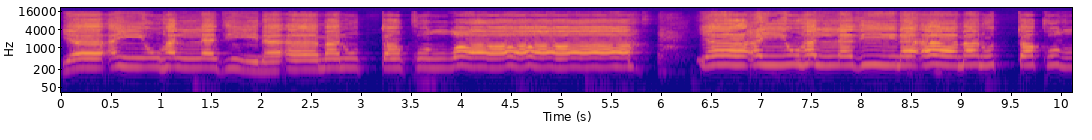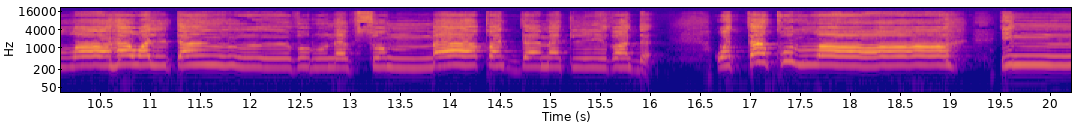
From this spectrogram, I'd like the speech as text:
Ya eyyühellezine amenuttakullah. Ya eyyühellezine amenuttakullah vel tenzur nefsum ma kaddemet li gad. Vettekullah. İnne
